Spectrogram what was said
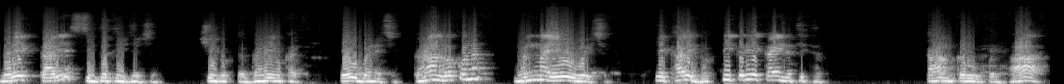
દરેક કાર્ય સિદ્ધ થઈ જશે. શિવ ભક્તો ઘણી વખત એવું બને છે. ઘણા લોકોના મનમાં એવું હોય છે કે ખાલી ભક્તિ કરીએ કઈ નથી થતું. કામ કરવું પડે. હા,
